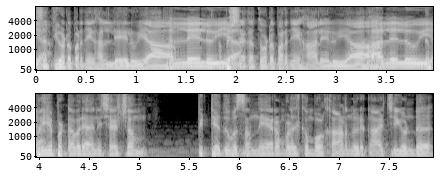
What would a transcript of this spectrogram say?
സത്യോടെ പറഞ്ഞേ അഭിഷേകത്തോടെ പ്രിയപ്പെട്ടവരെ അതിനുശേഷം പിറ്റേ ദിവസം നേരം വിളിക്കുമ്പോൾ കാണുന്ന ഒരു കാഴ്ചയുണ്ട്.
